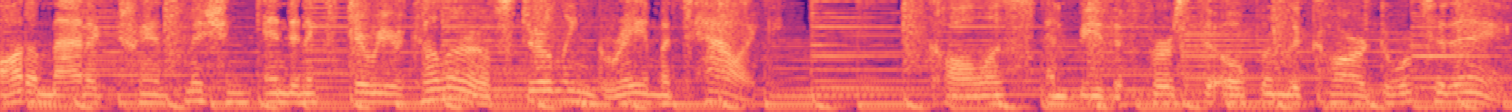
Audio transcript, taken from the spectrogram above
automatic transmission and an exterior color of sterling gray metallic. Call us and be the first to open the car door today.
